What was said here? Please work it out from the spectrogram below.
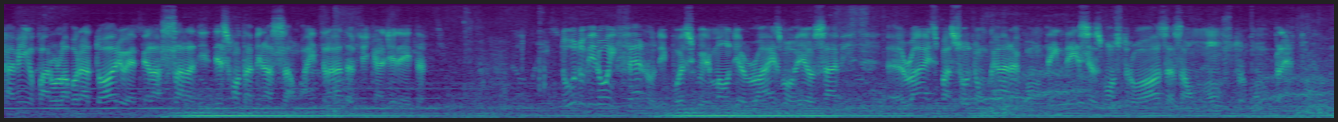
Caminho para o laboratório é pela sala de descontaminação. A entrada fica à direita. Tudo virou um inferno depois que o irmão de Rice morreu, sabe? Eh, Rice passou de um cara com tendências monstruosas a um monstro completo.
